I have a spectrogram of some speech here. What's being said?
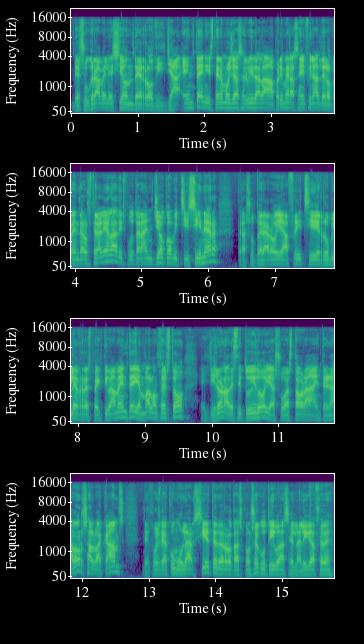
de su grave lesión de rodilla. En tenis tenemos ya servida la primera semifinal del Open de Australia. La disputarán Djokovic y Sinner tras superar hoy a Fritz y Rublev respectivamente. Y en baloncesto, el Girón ha destituido y a su hasta ahora entrenador Salva Camps después de acumular siete derrotas consecutivas en la Liga CB.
